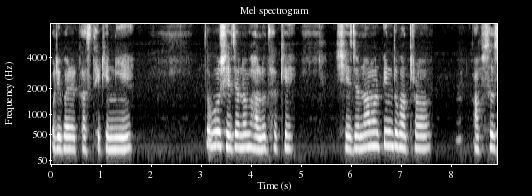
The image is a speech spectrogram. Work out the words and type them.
পরিবারের কাছ থেকে নিয়ে। তবুও সে যেন ভালো থাকে। সেজন্য আমার বিন্দুমাত্র আফসোস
